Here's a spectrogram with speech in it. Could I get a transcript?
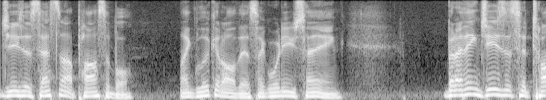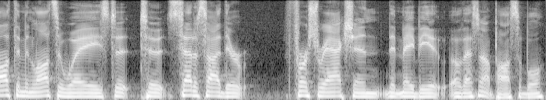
Jesus, that's not possible. Like, look at all this. Like, what are you saying? But I think Jesus had taught them in lots of ways to, to set aside their first reaction that maybe, oh, that's not possible,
